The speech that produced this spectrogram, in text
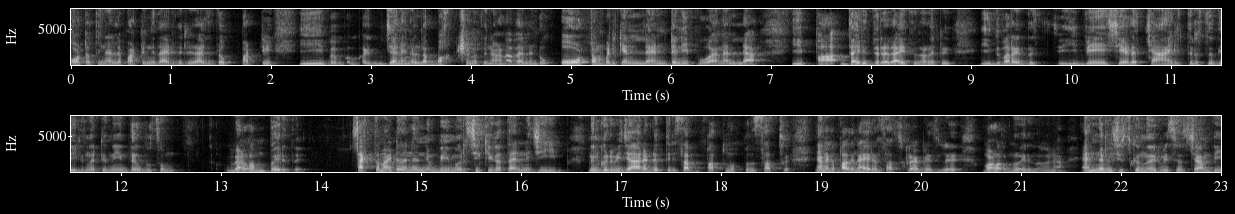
ഓട്ടത്തിനല്ല പട്ടിണി ദാരിദ്ര്യ രാജ്യത്ത് പട്ടി ഈ ജനങ്ങളുടെ ഭക്ഷണത്തിനാണ്. അതല്ലാണ്ട് ഓട്ടം പഠിക്കാൻ ലണ്ടനിൽ പോകാനല്ല ഈ പാ രാജ്യത്ത്. എന്നിട്ട് ഇത് പറയുന്നത് ഈ വേശ്യയുടെ ചാരിത്രസ്ഥിതി ഇരുന്നിട്ട് നീ ദിവസം വിളമ്പരുത്. ശക്തമായിട്ട് തന്നെ നിന്നെ വിമർശിക്കുക തന്നെ ചെയ്യും. നിനക്കൊരു വിചാരമുണ്ട് ഇത്തിരി സബ് പത്ത് മുപ്പത് സബ്സ്ക്രൈ ഞാനൊക്കെ പതിനായിരം സബ്സ്ക്രൈബേഴ്സിൽ വളർന്നു വരുന്നവനാണ് എന്നെ വിശ്വസിക്കുന്നവർ വിശ്വസിച്ചാൽ മതി.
